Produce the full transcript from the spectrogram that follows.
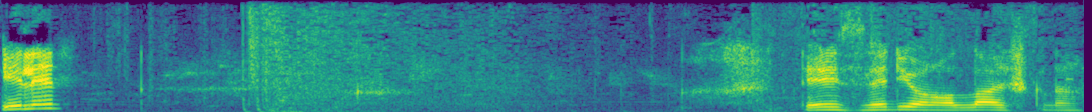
Gelin. Deniz ne diyorsun Allah aşkına?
